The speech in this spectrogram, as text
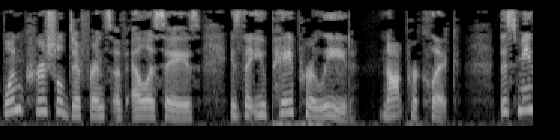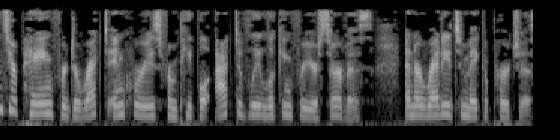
One crucial difference of LSAs is that you pay per lead, not per click. This means you're paying for direct inquiries from people actively looking for your service and are ready to make a purchase.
